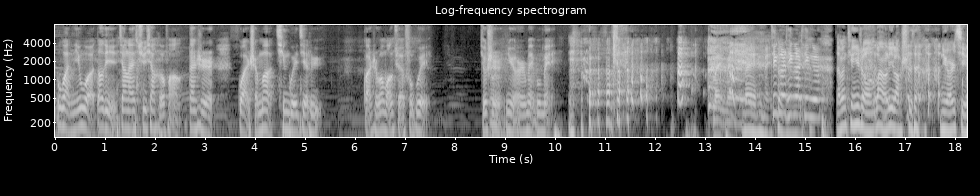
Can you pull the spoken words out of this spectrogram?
不管你我到底将来去向何方，但是管什么清规戒律，管什么王权富贵，就是女儿美不美？美美美美听歌，听歌，听歌。咱们听一首万晓利老师的《女儿情》。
